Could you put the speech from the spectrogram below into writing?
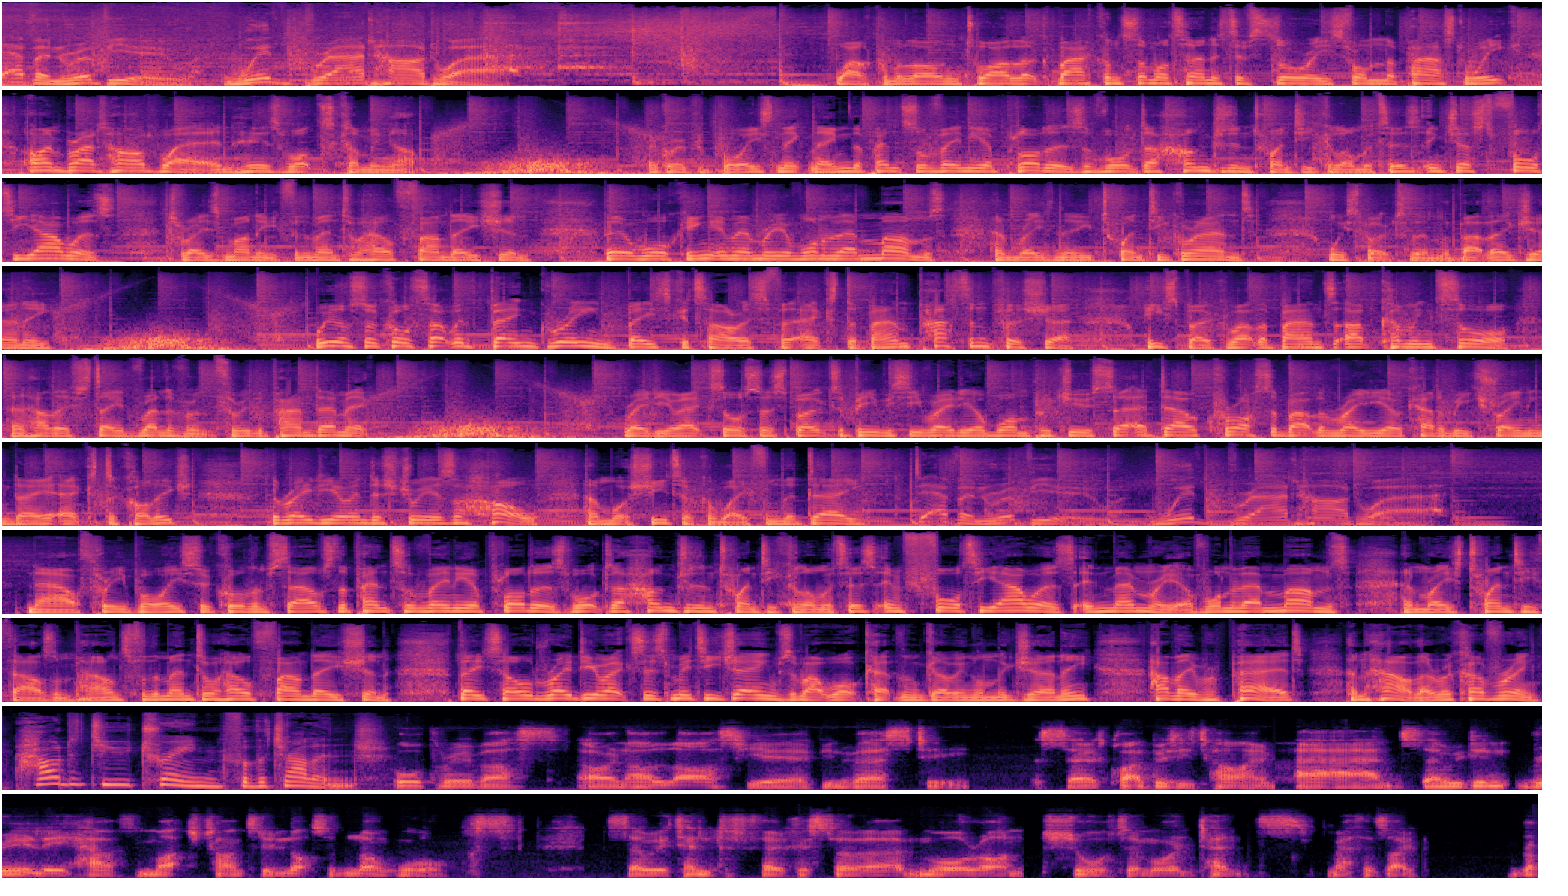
Devon Review with Brad Hardware. Welcome along to our look back on some alternative stories from the past week. I'm Brad Hardware, and here's what's coming up. A group of boys nicknamed the Pennsylvania Plodders have walked 120 kilometres in just 40 hours to raise money for the Mental Health Foundation. They are walking in memory of one of their mums and raised nearly 20 grand. We spoke to them about their journey. We also caught up with Ben Green, bass guitarist for Exeter band Pattern Pusher. He spoke about the band's upcoming tour and how they've stayed relevant through the pandemic. Radio X also spoke to BBC Radio 1 producer Adele Cross about the Radio Academy Training Day at Exeter College, the radio industry as a whole, and what she took away from the day. Devon Review with Brad Hardware. Now, three boys who call themselves the Pennsylvania Plodders walked 120 kilometres in 40 hours in memory of one of their mums and raised £20,000 for the Mental Health Foundation. They told Radio X's Mitty James about what kept them going on the journey, how they prepared, and how they're recovering. How did you train for the challenge? All three of us are in our last year of university. So it's quite a busy time. And so we didn't really have much time to do lots of long walks. So we tend to focus uh, more on shorter, more intense methods like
